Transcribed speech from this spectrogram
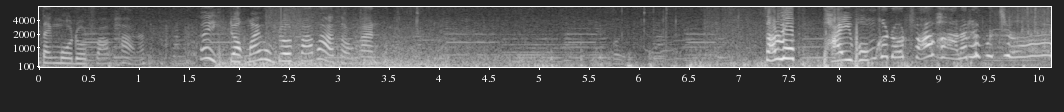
แตงโมโดนฟ้าผ่านะ เฮ้ย ดอกไม้ผมโดนฟ้าผ่าสองอัน สรุปไผ่ผมก็โดนฟ้าผ่าแล้วท่านผู้ชม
